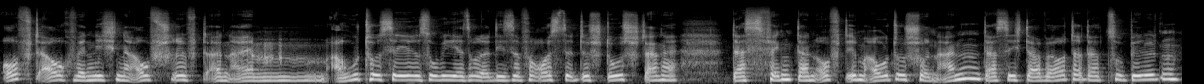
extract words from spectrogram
oft auch, wenn ich eine Aufschrift an einem Auto sehe, so wie jetzt oder diese verrostete Stoßstange, das fängt dann oft im Auto schon an, dass sich da Wörter dazu bilden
